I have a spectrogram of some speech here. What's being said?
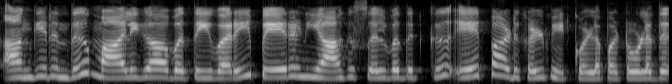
அங்கிருந்து மாளிகாவத்தை வரை பேரணியாக செல்வதற்கு ஏற்பாடுகள் மேற்கொள்ளப்பட்டுள்ளது.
